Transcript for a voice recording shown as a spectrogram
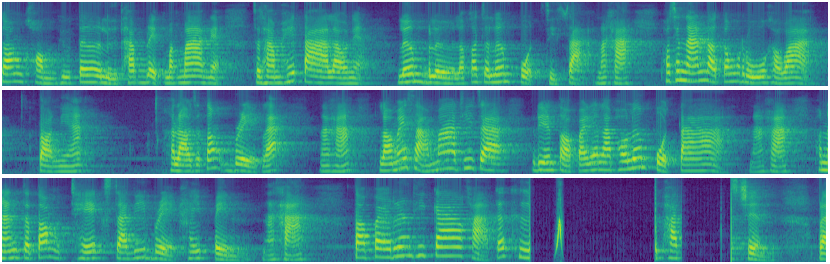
จ้องคอมพิวเตอร์หรือแท็บเล็ตมากๆเนี่ยจะทำให้ตาเราเนี่ยเริ่มเบลอแล้วก็จะเริ่มปวดศีรษะนะคะ เพราะฉะนั้นเราต้องรู้ค่ะว่า ตอนนี้ เราจะต้องเบรกแล้วนะคะเราไม่สามารถที่จะเรียนต่อไปได้แล้วเพราะเริ่มปวดตานะคะเพราะนั้นจะต้อง take study break ให้เป็นนะคะต่อไปเรื่องที่ 9 ค่ะก็คือ participation แปล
